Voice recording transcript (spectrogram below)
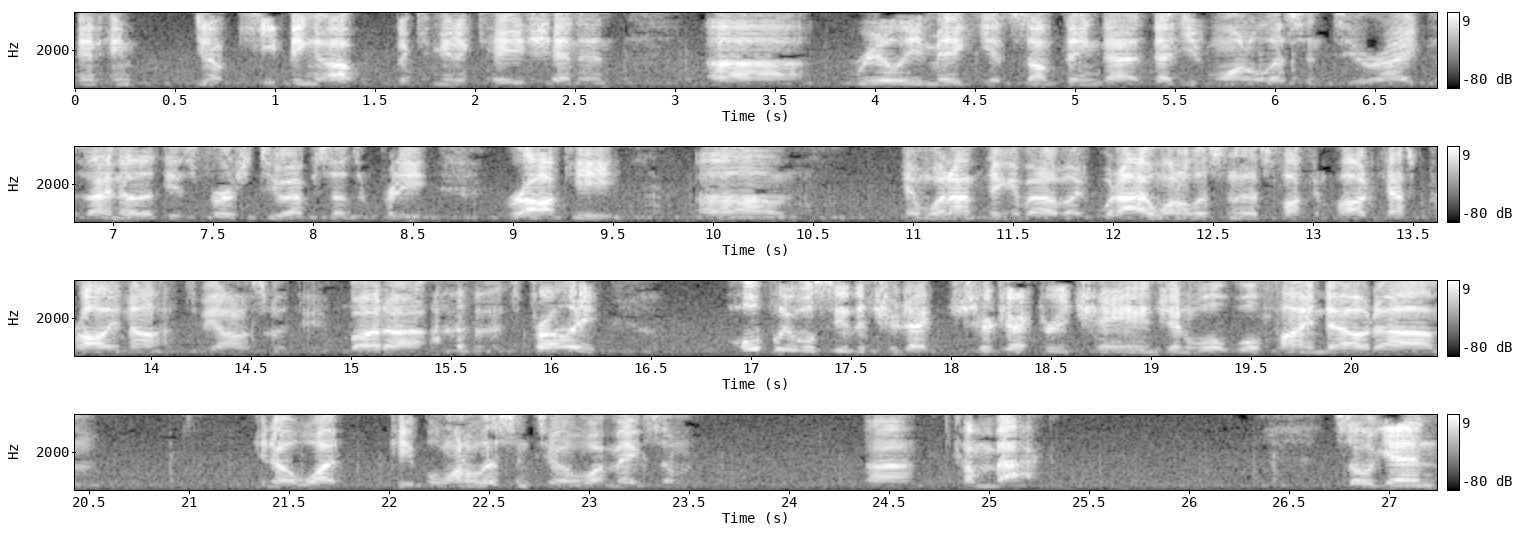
and, and you know keeping up the communication and uh, really making it something that, that you'd want to listen to, right? Because I know that these first two episodes are pretty rocky. Um, and what I'm thinking about I'm like, would I want to listen to this fucking podcast? Probably not, to be honest with you. But uh, it's probably, hopefully, we'll see the traje- trajectory change, and we'll we'll find out, um, you know, what people want to listen to and what makes them uh, come back. So again,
